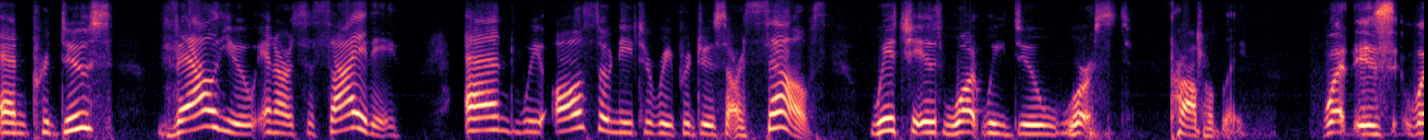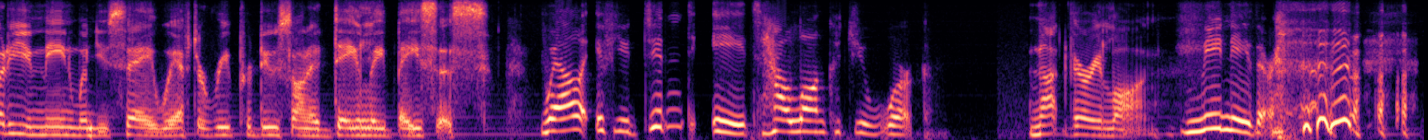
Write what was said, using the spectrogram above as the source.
and produce value in our society. And we also need to reproduce ourselves, which is what we do worst, probably. What is what do you mean when you say we have to reproduce on a daily basis? Well, if you didn't eat, how long could you work? Not very long. Me neither.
